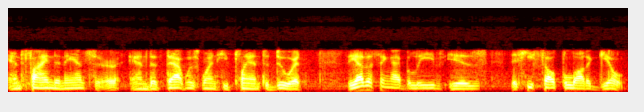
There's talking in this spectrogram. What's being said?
and find an answer, and that that was when he planned to do it. The other thing I believe is that he felt a lot of guilt.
